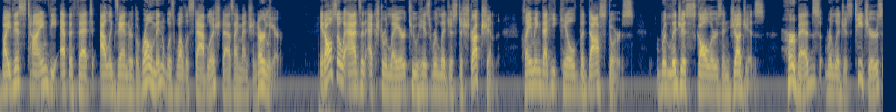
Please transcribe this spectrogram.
By this time, the epithet Alexander the Roman was well established, as I mentioned earlier. It also adds an extra layer to his religious destruction, claiming that he killed the Dostors, religious scholars and judges, Herbeds, religious teachers,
